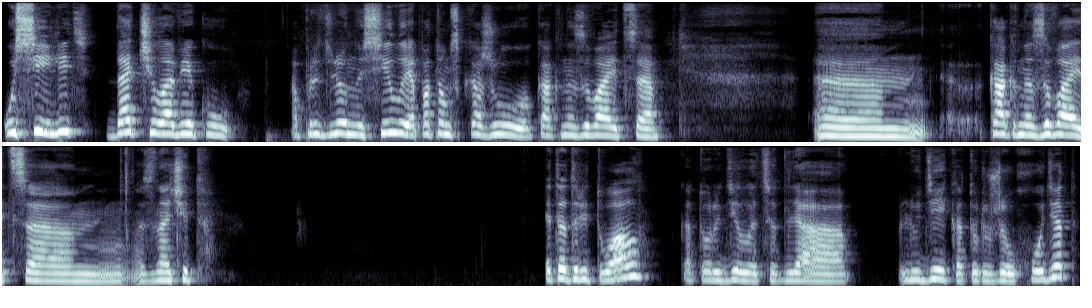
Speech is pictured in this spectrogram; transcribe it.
усилить, дать человеку определенную силу. Я потом скажу, как называется, э, как называется, значит, этот ритуал, который делается для людей, которые уже уходят.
